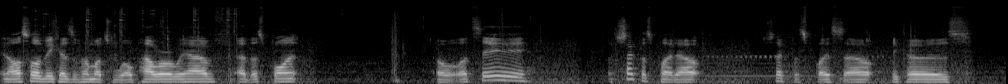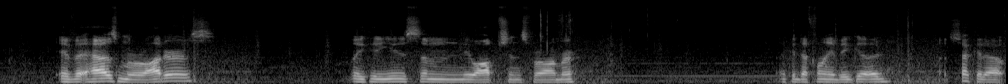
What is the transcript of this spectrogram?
And also because of how much willpower we have at this point. Oh, let's see. Let's check this place out. Check this place out because if it has marauders, we could use some new options for armor. That could definitely be good. Let's check it out.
